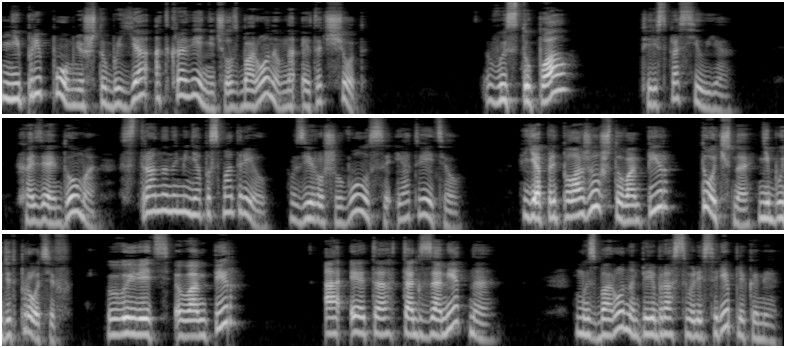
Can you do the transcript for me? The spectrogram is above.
Не припомню, чтобы я откровенничал с бароном на этот счет. «Выступал?» – переспросил я. Хозяин дома странно на меня посмотрел, взъерошил волосы и ответил. Я предположил, что вампир точно не будет против. Вы ведь вампир? А это так заметно? Мы с бароном перебрасывались репликами,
